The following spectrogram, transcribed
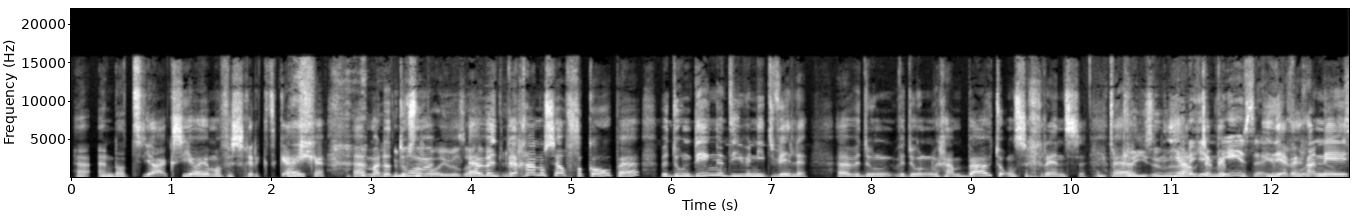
Hè? En dat, ja, ik zie jou helemaal verschrikt kijken. Hè? Maar dat doen we. zeggen, we, gaan onszelf verkopen. Hè? We doen dingen die we niet willen. Hè? We, doen, we, doen, we gaan buiten onze grenzen. Om te Hè? pleasen. Ja, We gaan te- nee zeggen, Ja, we, gaan nee,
